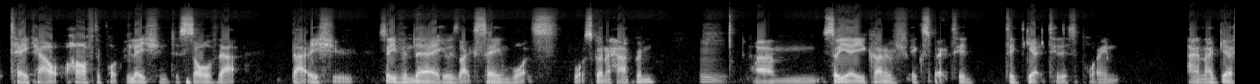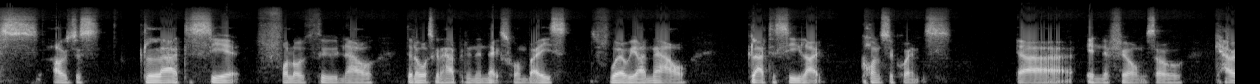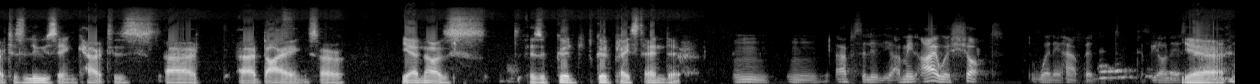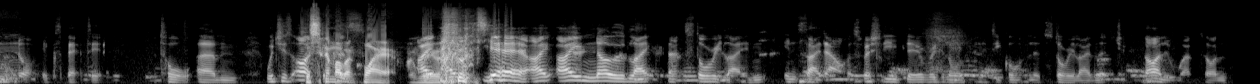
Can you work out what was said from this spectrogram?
take out half the population to solve that that issue. So even there, he was like saying what's what's going to happen. Mm. Um, so yeah, you kind of expected to get to this point, and I guess I was just glad to see it followed through. Now, don't know what's going to happen in the next one, but it's where we are now. Glad to see like consequence uh, in the film. So characters losing, characters uh, uh, dying. So yeah, no, it's it's a good good place to end it. Mm, mm, absolutely. I mean, I was shocked when it happened. To be honest, Yeah. I did not expect it at all. Um, which is The odd. cinema went quiet. I, I, yeah, I, I know like that storyline inside out, especially the original Infinity Gauntlet storyline that Starlin worked on.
